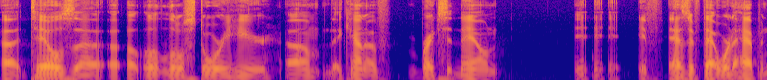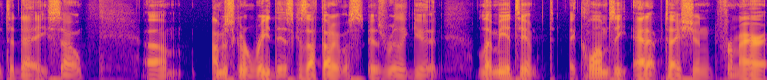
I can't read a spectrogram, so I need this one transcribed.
uh, tells a, a, a, little story here um, that kind of breaks it down if as if that were to happen today. So um, I'm just going to read this because I thought it was is really good. Let me attempt a clumsy adaptation from our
